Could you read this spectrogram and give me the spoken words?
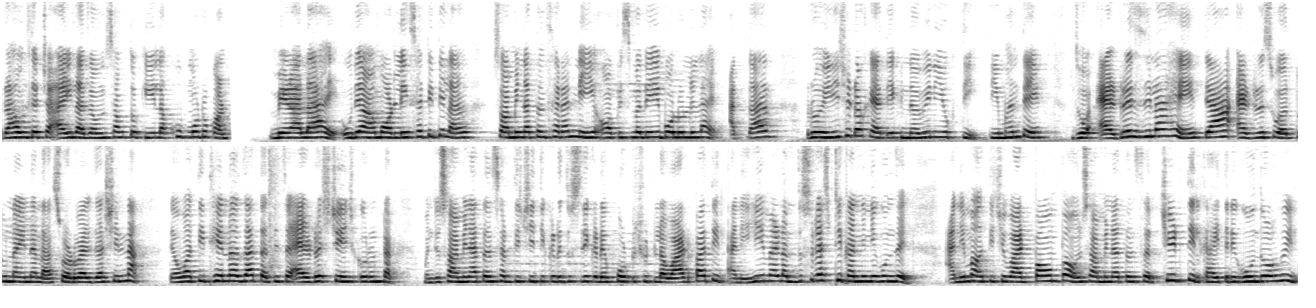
राहुल त्याच्या आईला जाऊन सांगतो की हिला खूप मोठं कॉन्ट मिळाला आहे. उद्या मॉडेलिंगसाठी तिला स्वामीनाथन सरांनी ऑफिसमध्येही बोलवलेलं आहे. आता रोहिणीच्या डोक्यात एक नवीन युक्ती. ती म्हणते जो ॲड्रेस दिला आहे त्या ॲड्रेसवर तू नैनाला सोडवायला जाशील ना तेव्हा तिथे न जाता तिचा ॲड्रेस चेंज करून टाक. म्हणजे स्वामीनाथन सर तिची तिकडे दुसरीकडे फोटोशूटला वाट पाहतील आणि ही मॅडम दुसऱ्याच ठिकाणी निघून जाईल. आणि मग तिची वाट पाहून पाहून स्वामीनाथन सर चिडतील काहीतरी गोंधळ होईल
